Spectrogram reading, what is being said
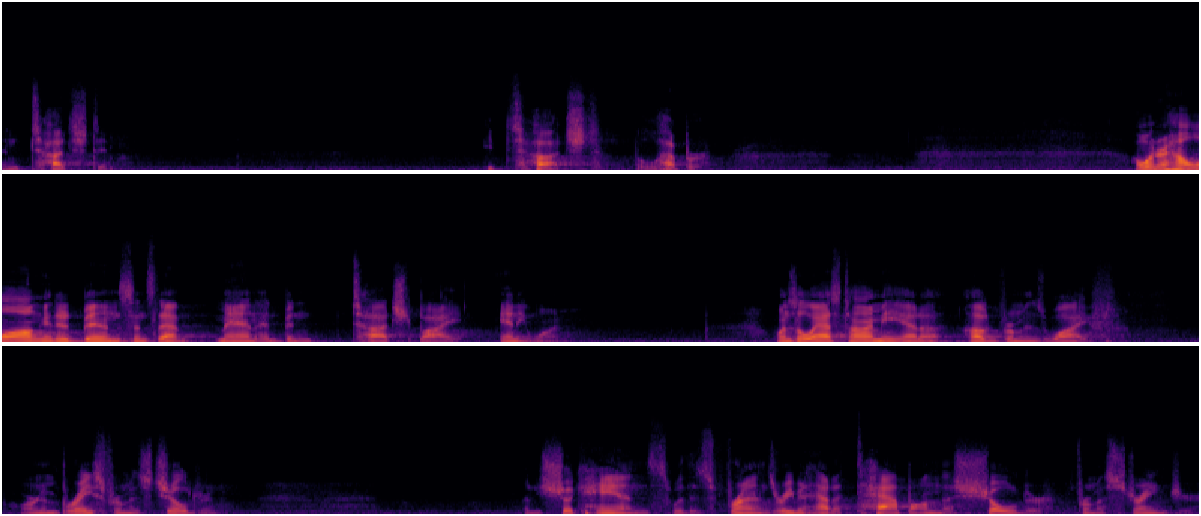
and touched him. He touched the leper. I wonder how long it had been since that man had been touched by anyone. When's the last time he had a hug from his wife or an embrace from his children? That he shook hands with his friends or even had a tap on the shoulder from a stranger.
